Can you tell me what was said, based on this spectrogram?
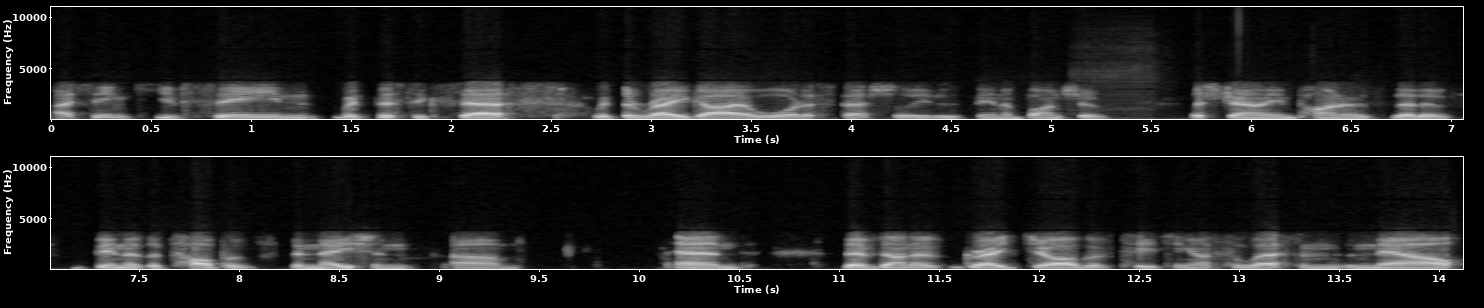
I think you've seen with the success with the Ray Guy Award, especially, there's been a bunch of Australian punters that have been at the top of the nation, um, and they've done a great job of teaching us the lessons. And now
